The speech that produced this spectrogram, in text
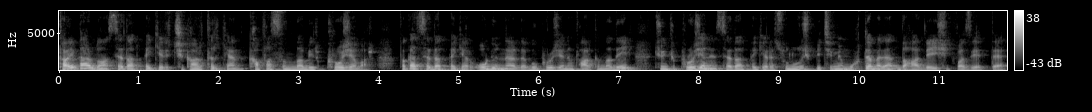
Tayyip Erdoğan Sedat Peker'i çıkartırken kafasında bir proje var. Fakat Sedat Peker o günlerde bu projenin farkında değil. Çünkü projenin Sedat Peker'e sunuluş biçimi muhtemelen daha değişik vaziyette.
